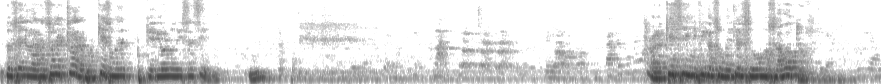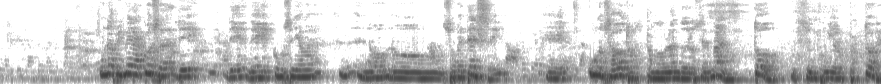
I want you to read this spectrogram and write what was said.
Entonces la razón es clara, ¿por qué eso? Porque Dios lo dice así. ¿Mm? Ahora, ¿qué significa someterse unos a otros? Una primera cosa de, de, ¿cómo se llama? No, no someterse eh, unos a otros, estamos hablando de los hermanos, todo, eso incluye a los pastores.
